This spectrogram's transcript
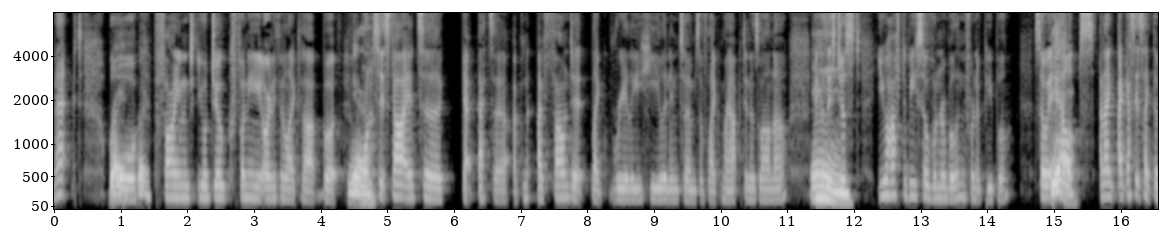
connect Right, or right. find your joke funny or anything like that. But Yeah. once it started to get better, I've I've found it like really healing in terms of like my acting as well now because it's Mm. just you have to be so vulnerable in front of people. So it Yeah. helps, and I, I guess it's like the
